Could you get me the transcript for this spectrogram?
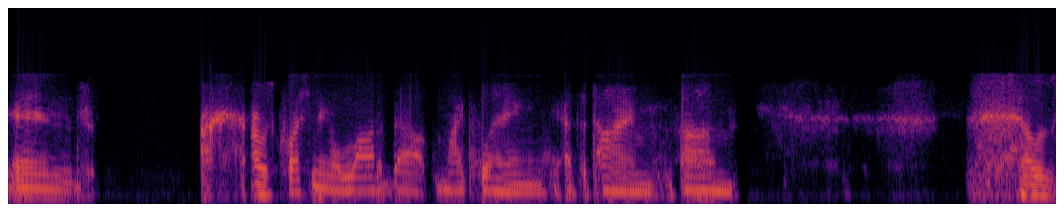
and I, was questioning a lot about my playing at the time. Um, I was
